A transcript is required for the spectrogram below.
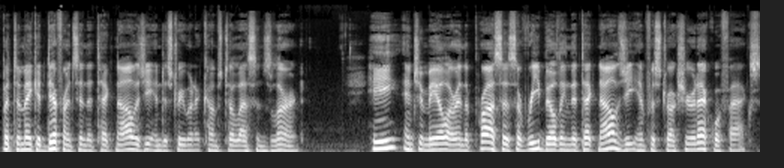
but to make a difference in the technology industry when it comes to lessons learned. He and Jamil are in the process of rebuilding the technology infrastructure at Equifax.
